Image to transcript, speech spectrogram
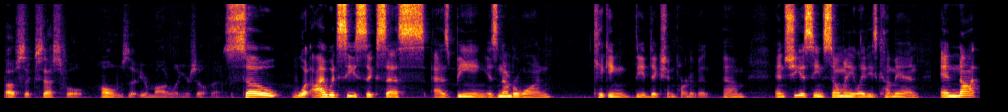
of successful homes that you're modeling yourself at? So, what I would see success as being is number one, kicking the addiction part of it. Um, and she has seen so many ladies come in and not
